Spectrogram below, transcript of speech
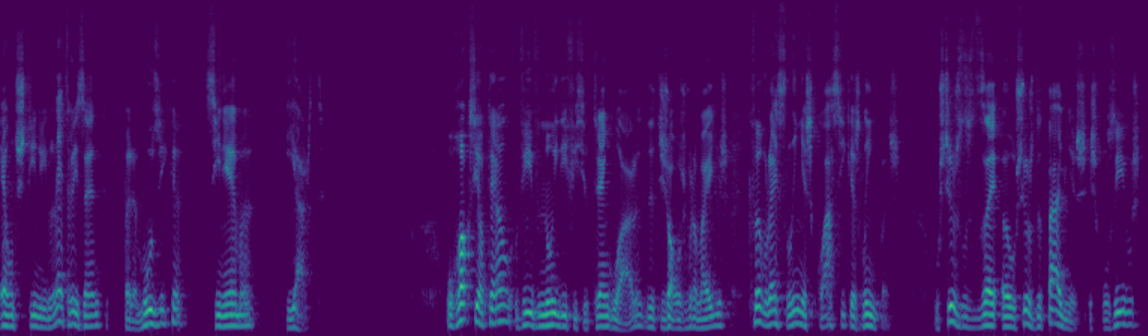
é um destino eletrizante para música, cinema e arte. O Roxy Hotel vive num edifício triangular de tijolos vermelhos que favorece linhas clássicas limpas. Os seus, os seus detalhes exclusivos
